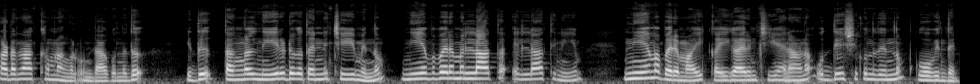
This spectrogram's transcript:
കടനാക്രമണങ്ങൾ ഉണ്ടാകുന്നത്. ഇത് തങ്ങൾ നേരിടുക തന്നെ ചെയ്യുമെന്നും നിയമപരമല്ലാത്ത എല്ലാത്തിനെയും നിയമപരമായി കൈകാര്യം ചെയ്യാനാണ് ഉദ്ദേശിക്കുന്നതെന്നും ഗോവിന്ദൻ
